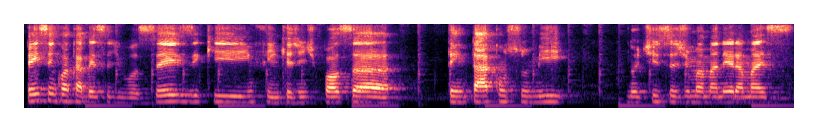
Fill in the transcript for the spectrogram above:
pensem com a cabeça de vocês e que, enfim, que a gente possa tentar consumir notícias de uma maneira mais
